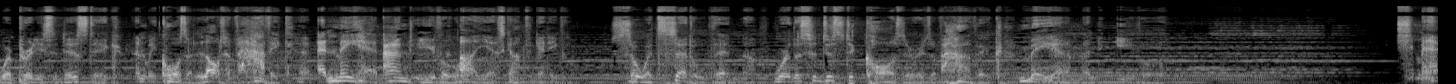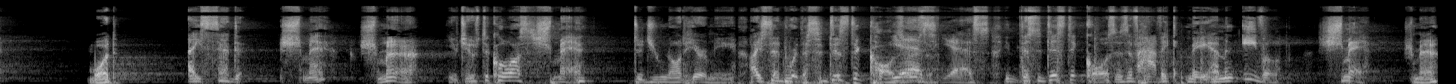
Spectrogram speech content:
we're pretty sadistic. And we cause a lot of havoc and mayhem. And evil. Ah, yes, can't forget evil. So it's settled then. We're the sadistic causers of havoc, mayhem, and evil. Shmeh. What? I said Shmeh. Shmeh? You choose to call us Shmeh? Did you not hear me? I said we're the sadistic causes. Yes, yes. The sadistic causes of havoc, mayhem, and evil. Shmeh. Shmeh?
